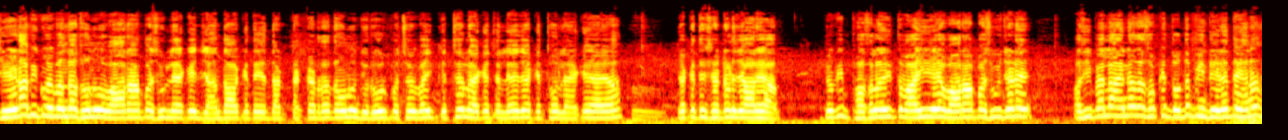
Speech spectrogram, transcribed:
ਜਿਹੜਾ ਵੀ ਕੋਈ ਬੰਦਾ ਤੁਹਾਨੂੰ ਅਵਾਰਾ ਪਸ਼ੂ ਲੈ ਕੇ ਜਾਂਦਾ ਕਿਤੇ ਇਦਾਂ ਟੱਕਰਦਾ ਤਾਂ ਉਹਨੂੰ ਜ਼ਰੂਰ ਪੁੱਛੋ ਬਾਈ ਕਿੱਥੇ ਲੈ ਕੇ ਚੱਲਿਆ ਜਾਂ ਕਿੱਥੋਂ ਲੈ ਕੇ ਆਇਆ ਜਾਂ ਕਿੱਥੇ ਛੱਡਣ ਜਾ ਰਿਹਾ। ਕਿਉਂਕਿ ਫਸਲਾਂ ਦੀ ਤਬਾਹੀ ਇਹ ਅਵਾਰਾ ਪਸ਼ੂ ਜਿਹੜੇ ਅਸੀਂ ਪਹਿਲਾਂ ਇਹਨਾਂ ਦਾ ਸੁੱਕੇ ਦੁੱਧ ਪੀਂਦੇ ਰਹਿੰਦੇ ਹਨਾ।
